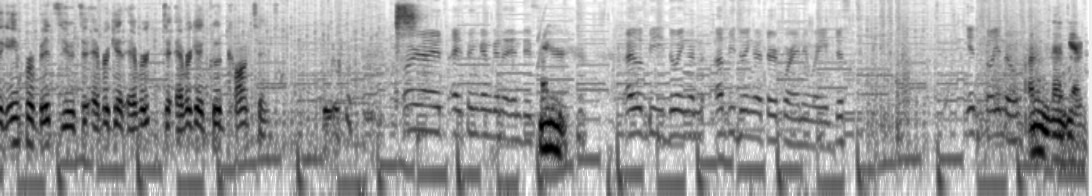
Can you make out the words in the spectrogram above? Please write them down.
the game forbids you to ever get ever to ever get good content. Alright, I think I'm gonna end this here. I will be doing an I'll be doing a turf war anyway, just you, so you know. And then again,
